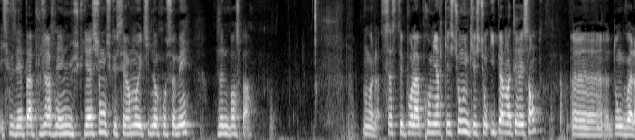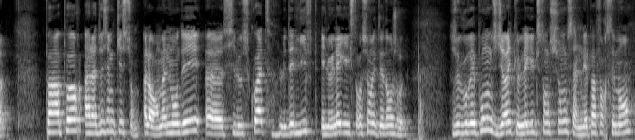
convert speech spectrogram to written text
et si vous n'avez pas plusieurs années de musculation, est-ce que c'est vraiment utile d'en consommer? Je ne pense pas. Donc voilà, ça c'était pour la première question, une question hyper intéressante. Euh, donc voilà. Par rapport à la deuxième question, alors on m'a demandé euh, si le squat, le deadlift et le leg extension étaient dangereux. Je vais vous répondre, je dirais que le leg extension, ça ne l'est pas forcément.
